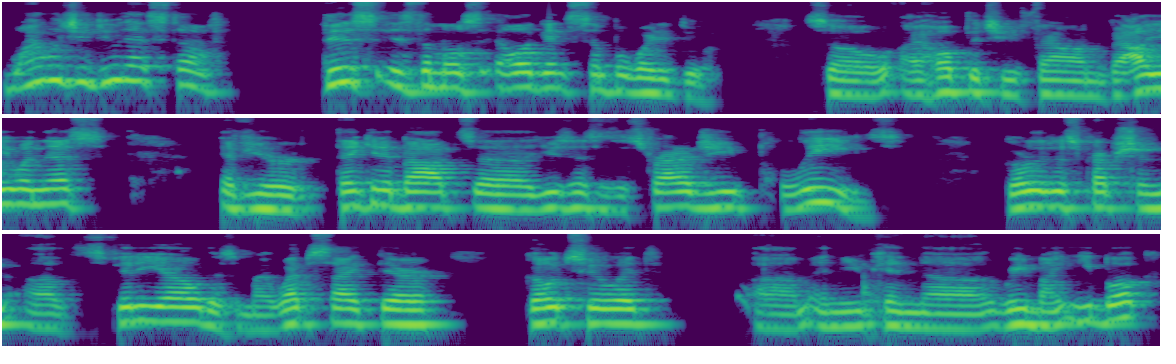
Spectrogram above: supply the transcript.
Why would you do that stuff? This is the most elegant, simple way to do it. So I hope that you found value in this. If you're thinking about uh, using this as a strategy, please go to the description of this video. There's my website there. Go to it, um, and you can uh, read my ebook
